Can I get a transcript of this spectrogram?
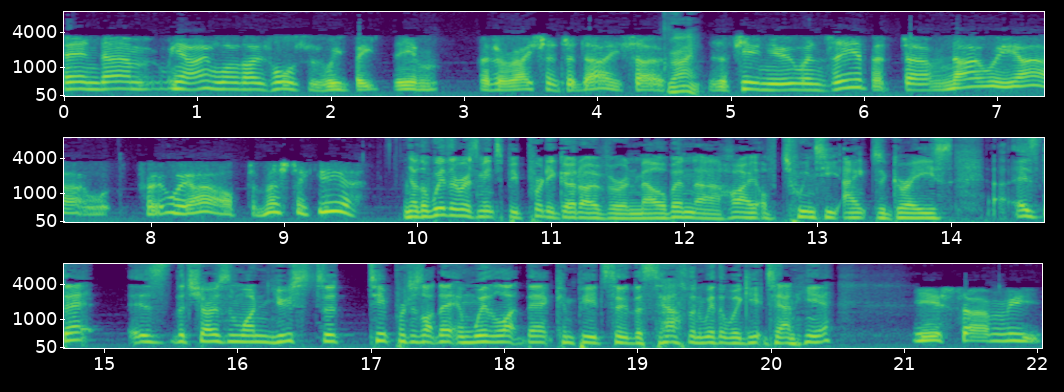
and um, you know, a lot of those horses we beat them at a racing today. So Great. there's a few new ones there, but um, no, we are we are optimistic. here. Now the weather is meant to be pretty good over in Melbourne, a high of 28 degrees. Uh, is that is the chosen one used to temperatures like that and weather like that compared to the southern weather we get down here? Yes, um, we,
